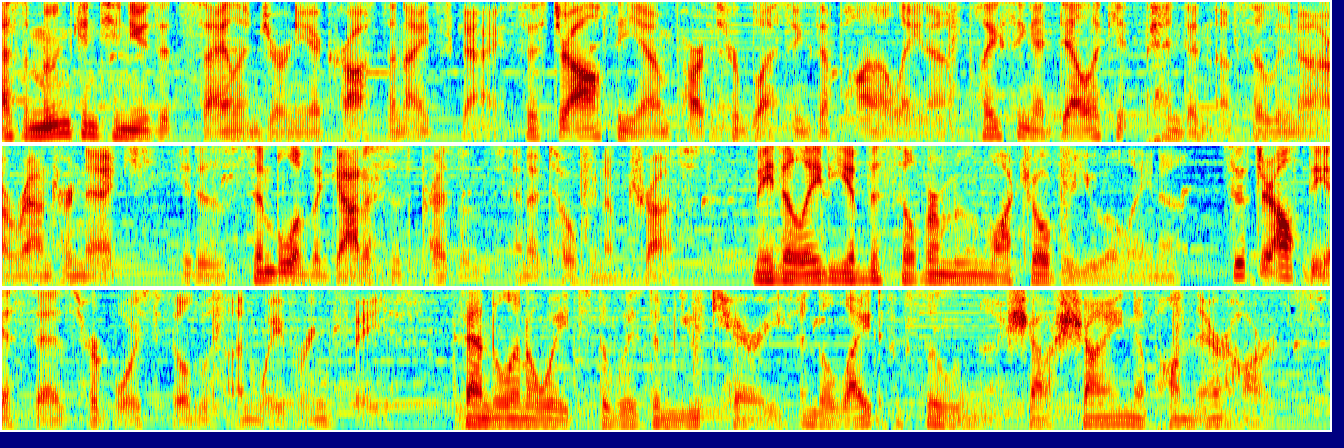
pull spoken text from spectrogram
As the moon continues its silent journey across the night sky, Sister Althea imparts her blessings upon Elena, placing a delicate pendant of Selûne around her neck. It is a symbol of the goddess's presence and a token of trust. May the Lady of the Silver Moon watch over you, Elena. Sister Althea says, her voice filled with unwavering faith. Phandalin awaits the wisdom you carry, and the light of Selûne shall shine upon their hearts.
